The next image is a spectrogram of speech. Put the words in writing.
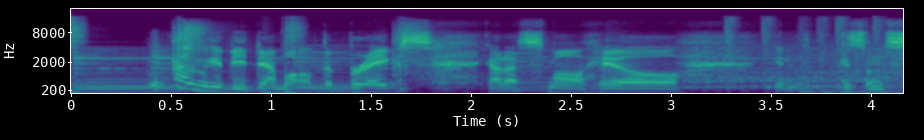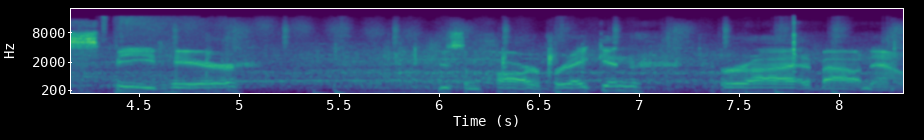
Let me give you a demo of the brakes. Got a small hill, get some speed here, do some hard braking right about now.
